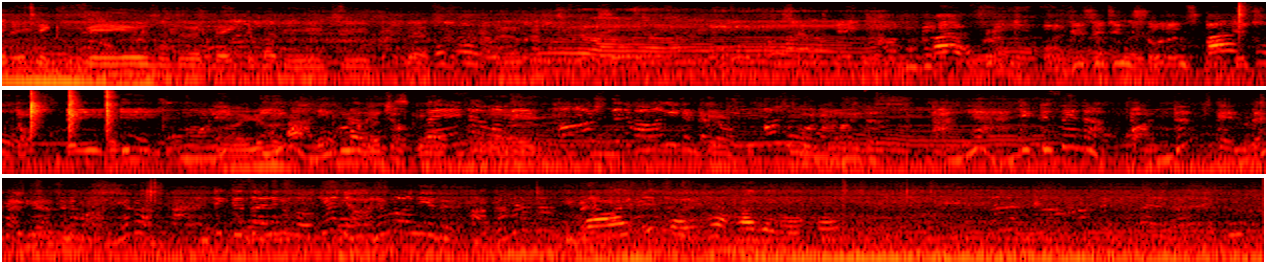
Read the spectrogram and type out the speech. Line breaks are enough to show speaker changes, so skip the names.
like to take videos and do it make them on YouTube, but I don't have to. പണ്ട് എന്റെ കല്യാണത്തിന് വാങ്ങിയതാ antique
ഡിസൈനിൽ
